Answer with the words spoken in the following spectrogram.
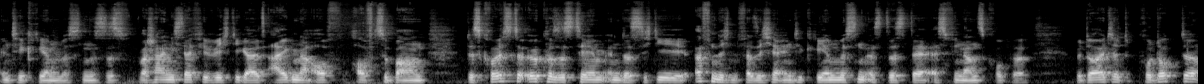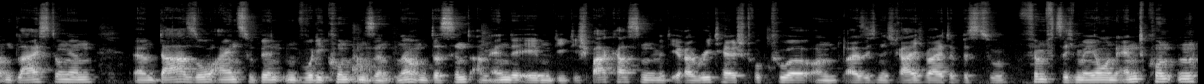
äh, integrieren müssen. Das ist wahrscheinlich sehr viel wichtiger als eigene auf, aufzubauen. Das größte Ökosystem, in das sich die öffentlichen Versicherer integrieren müssen, ist das der S-Finanzgruppe. Bedeutet Produkte und Leistungen ähm, da so einzubinden, wo die Kunden sind. Ne? Und das sind am Ende eben die, die Sparkassen mit ihrer Retail-Struktur und, weiß ich nicht, Reichweite bis zu 50 Millionen Endkunden.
